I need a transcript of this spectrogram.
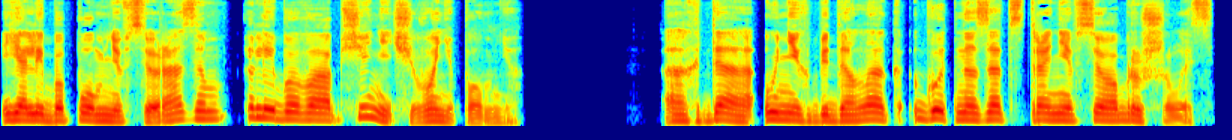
Я либо помню все разом, либо вообще ничего не помню. Ах да, у них, бедолаг, год назад в стране все обрушилось.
